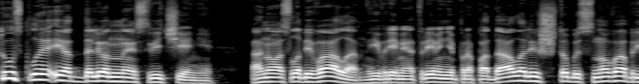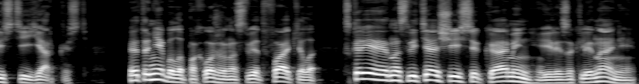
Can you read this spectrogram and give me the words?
Тусклое и отдаленное свечение. Оно ослабевало и время от времени пропадало, лишь чтобы снова обрести яркость. Это не было похоже на свет факела, скорее на светящийся камень или заклинание.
